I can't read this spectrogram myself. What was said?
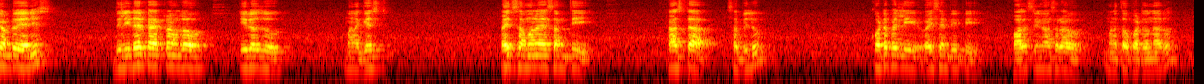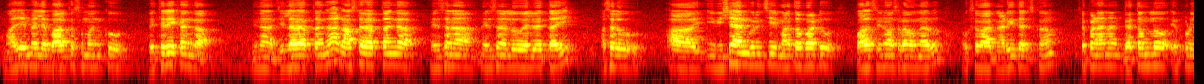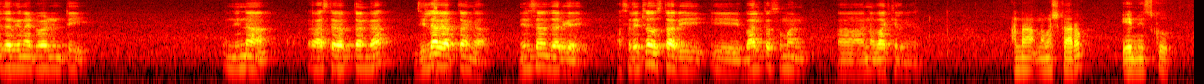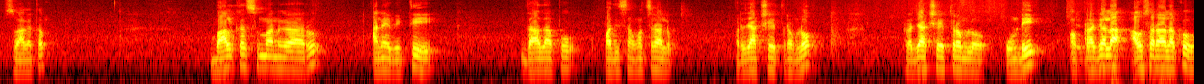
Welcome to A News the leader కార్యక్రమంలో ఈరోజు మన గెస్ట్ రైతు సమన్వయ సమితి రాష్ట్ర సభ్యులు కోటపల్లి వైస్ ఎంపీపీ పాల శ్రీనివాసరావు మనతో పాటు ఉన్నారు. మాజీ ఎమ్మెల్యే బాలక సుమన్కు వ్యతిరేకంగా నిన్న జిల్లా వ్యాప్తంగా రాష్ట్ర వ్యాప్తంగా నిరసన నిరసనలు వెలువెత్తాయి అసలు ఈ విషయాన్ని గురించి మనతో పాటు పాల శ్రీనివాసరావు ఉన్నారు. ఒకసారి వారిని అడిగి తెలుసుకుందాం. చెప్పండి అన్న గతంలో ఎప్పుడు జరిగినటువంటి నిన్న రాష్ట్ర వ్యాప్తంగా జిల్లా వ్యాప్తంగా నిరసనలు జరిగాయి. అసలు ఎట్లా వస్తారు ఈ ఈ బాలిక సుమన్ అన్న వ్యాఖ్యల మీద అన్న నమస్కారం. ఏ న్యూస్కు స్వాగతం. బాల్క సుమన్ గారు అనే వ్యక్తి దాదాపు పది సంవత్సరాలు ప్రజాక్షేత్రంలో ప్రజాక్షేత్రంలో ఉండి ప్రజల అవసరాలకు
